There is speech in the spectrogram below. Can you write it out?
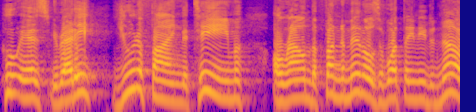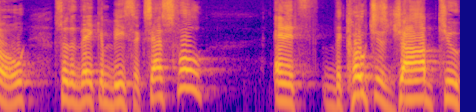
who is, you ready? Unifying the team around the fundamentals of what they need to know so that they can be successful and it's the coach's job to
